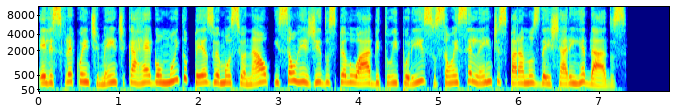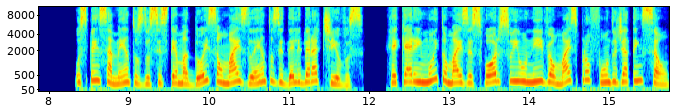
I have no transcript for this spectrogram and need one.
Eles frequentemente carregam muito peso emocional e são regidos pelo hábito e por isso são excelentes para nos deixar enredados. Os pensamentos do sistema 2 são mais lentos e deliberativos. Requerem muito mais esforço e um nível mais profundo de atenção.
